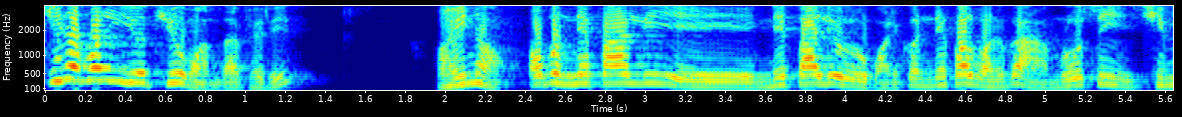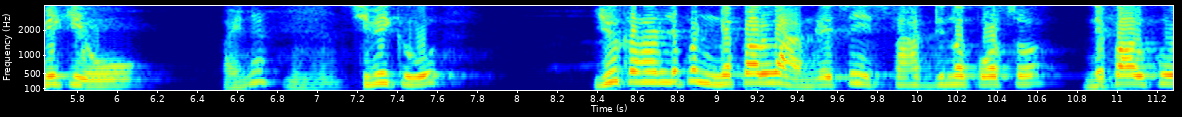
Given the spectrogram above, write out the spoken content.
किन पनि यो थियो भन्दाखेरि होइन अब नेपाली नेपालीहरू भनेको नेपाल भनेको हाम्रो चाहिँ छिमेकी हो। होइन? छिमेकी हो यो कारणले पनि नेपाललाई हामीले चाहिँ साथ दिनुपर्छ नेपालको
